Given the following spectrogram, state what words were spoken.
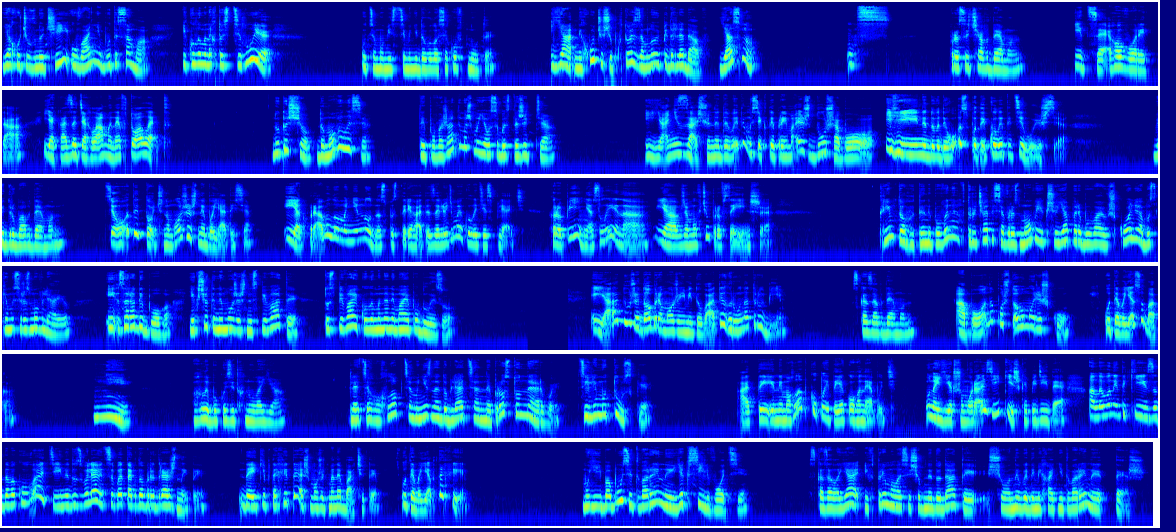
Я хочу вночі й у ванні бути сама, і коли мене хтось цілує, у цьому місці мені довелося ковтнути. Я не хочу, щоб хтось за мною підглядав. Ясно? Тс. просичав демон. І це говорить та, яка затягла мене в туалет. Ну, то що, домовилися? Ти поважатимеш моє особисте життя? І я ні за що не дивитимусь, як ти приймаєш душ або і не доведи господи, коли ти цілуєшся, відрубав демон. Цього ти точно можеш не боятися. І, як правило, мені нудно спостерігати за людьми, коли ті сплять. Хропіння, слина, я вже мовчу про все інше. Крім того, ти не повинен втручатися в розмови, якщо я перебуваю в школі або з кимось розмовляю. І заради Бога, якщо ти не можеш не співати, то співай, коли мене немає поблизу. Я дуже добре можу імітувати гру на трубі, сказав демон. Або на поштовому ріжку. У тебе є собака? Ні, глибоко зітхнула я. Для цього хлопця мені знадобляться не просто нерви, цілі мотузки. А ти не могла б купити якого-небудь? У найгіршому разі і кішка підійде, але вони такі задавакуваті і не дозволяють себе так добре дражнити. Деякі птахи теж можуть мене бачити. У тебе є птахи? Моїй бабусі тварини, як сіль в оці, сказала я і втрималася, щоб не додати, що невидимі хатні тварини теж.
